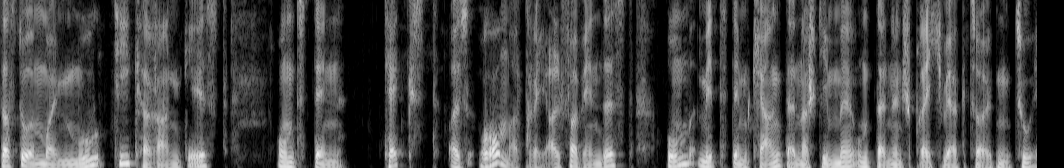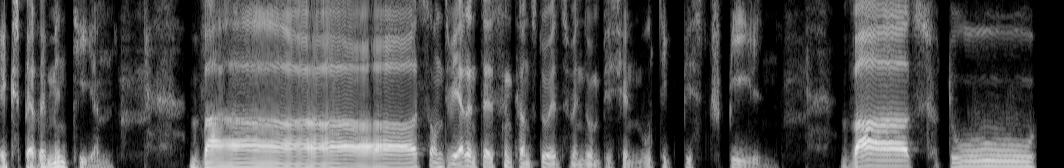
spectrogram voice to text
dass du einmal mutig herangehst und den Text als Rohmaterial verwendest, um mit dem Klang deiner Stimme und deinen Sprechwerkzeugen zu experimentieren was, und währenddessen kannst du jetzt, wenn du ein bisschen mutig bist, spielen. Was du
